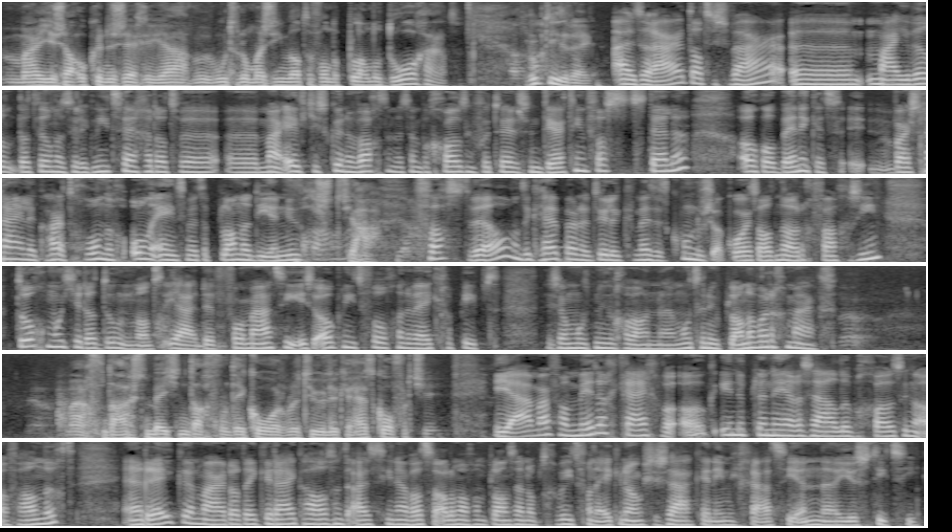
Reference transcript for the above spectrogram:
Maar je zou ook kunnen zeggen, ja, we moeten nog maar zien wat er van de plannen doorgaat. Dat roept iedereen. Uiteraard, dat is waar. Uh, maar je wil, dat wil natuurlijk niet zeggen dat we uh, maar eventjes kunnen wachten... met een begroting voor 2013 vaststellen. Ook al ben ik het waarschijnlijk hardgrondig oneens met de plannen die er nu... Vast, ja. Vast wel, want ik heb er natuurlijk met het Koendersakkoord al het nodig van gezien. Toch moet je dat doen, want ja, de formatie is ook niet volgende week gepiept. Dus er moet nu gewoon, uh, moeten nu plannen worden gemaakt. Maar vandaag is het een beetje een dag van decor natuurlijk, het koffertje. Ja, maar vanmiddag krijgen we ook in de plenaire zaal de begrotingen afhandigd. En reken maar dat ik rijkhalsend uitzie naar wat ze allemaal van plan zijn... op het gebied van economische zaken en immigratie en uh, justitie.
